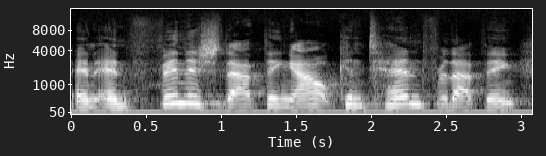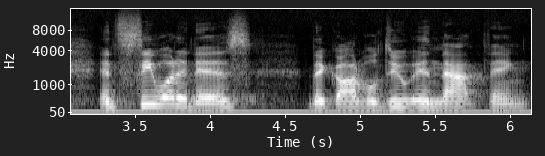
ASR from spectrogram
and, and finish that thing out. Contend for that thing and see what it is that God will do in that thing.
